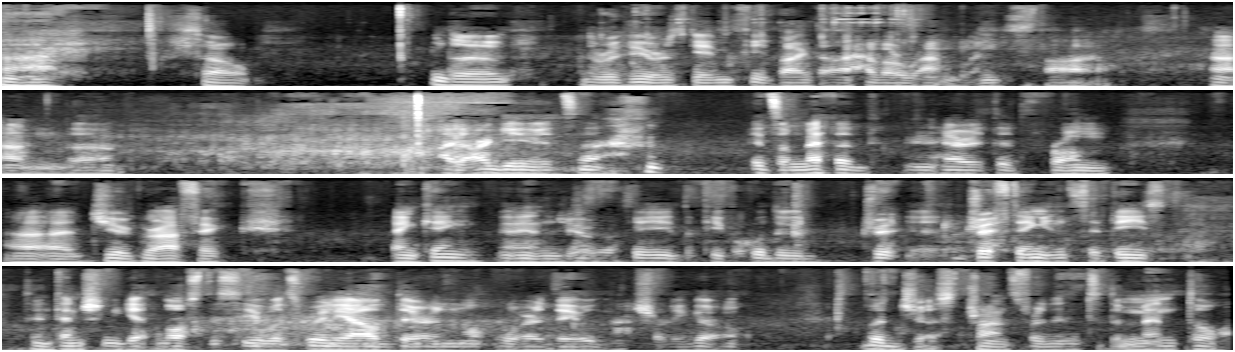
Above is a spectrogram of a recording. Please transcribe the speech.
Uh, so the the reviewers gave me feedback that I have a rambling style, and uh, I argue it's a it's a method inherited from uh, geographic thinking and geography. The people who do dri- drifting in cities to intentionally get lost to see what's really out there and not where they would naturally go, but just transferred into the mental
